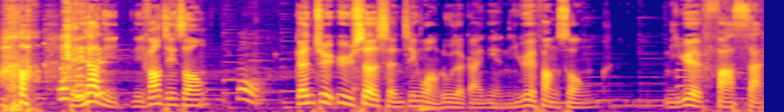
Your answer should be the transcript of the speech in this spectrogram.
等一下你，你你放轻松。嗯。根据预设神经网络的概念，你越放松，你越发散。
